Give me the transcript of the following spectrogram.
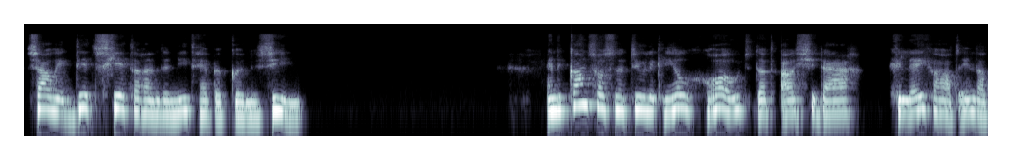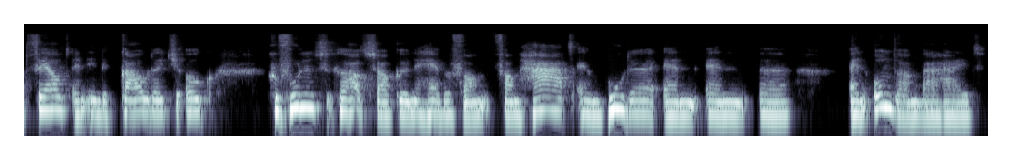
zou ik dit schitterende niet hebben kunnen zien. En de kans was natuurlijk heel groot dat als je daar gelegen had in dat veld en in de kou, dat je ook gevoelens gehad zou kunnen hebben van, van haat en woede en, en, uh, en ondankbaarheid.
